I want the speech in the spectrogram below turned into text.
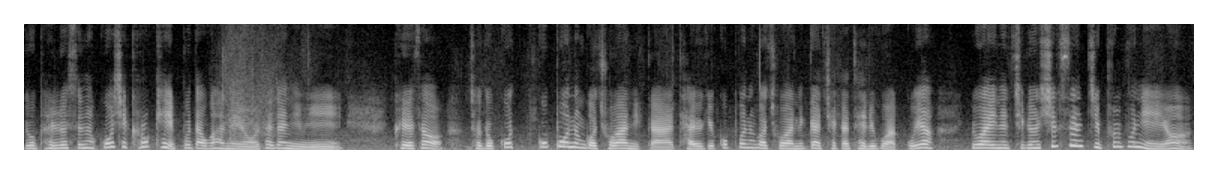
이 벨루스는 꽃이 그렇게 예쁘다고 하네요. 사장님이. 그래서 저도 꽃, 꽃 보는 거 좋아하니까, 다육이 꽃 보는 거 좋아하니까 제가 데리고 왔고요. 이 아이는 지금 10cm 풀분이에요.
